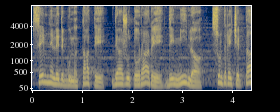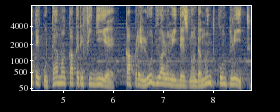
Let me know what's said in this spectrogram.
Semnele de bunătate, de ajutorare, de milă sunt receptate cu teamă ca perfidie, ca preludiu al unui deznodământ cumplit,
